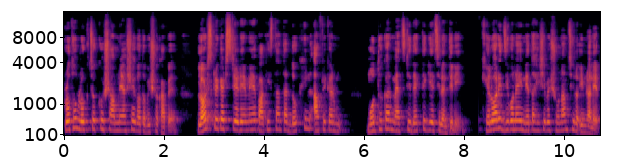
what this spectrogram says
প্রথম লোকচক্ষুর সামনে আসে গত বিশ্বকাপে। লর্ডস ক্রিকেট স্টেডিয়ামে পাকিস্তান তার দক্ষিণ আফ্রিকার মধ্যকার ম্যাচটি দেখতে গিয়েছিলেন তিনি। খেলোয়াড়ি জীবনে নেতা হিসেবে সুনাম ছিল ইমরানের।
